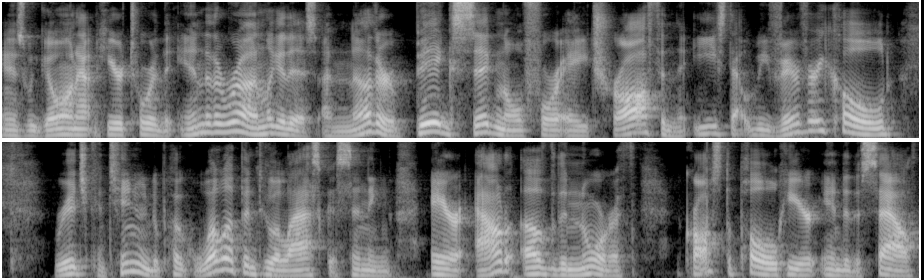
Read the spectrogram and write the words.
And as we go on out here toward the end of the run, look at this, another big signal for a trough in the east. That would be very, very cold. Ridge continuing to poke well up into Alaska, sending air out of the north across the pole here into the south.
